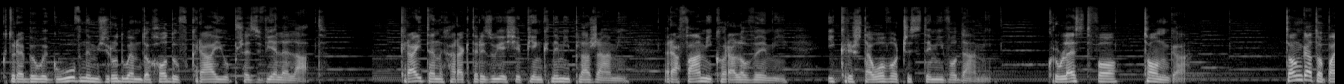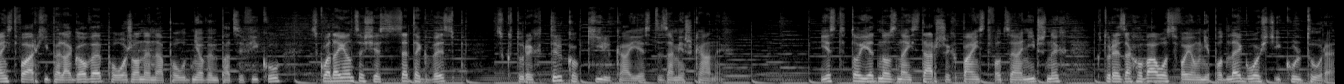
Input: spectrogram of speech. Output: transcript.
które były głównym źródłem dochodów kraju przez wiele lat. Kraj ten charakteryzuje się pięknymi plażami, rafami koralowymi i kryształowo czystymi wodami. Królestwo Tonga. Tonga to państwo archipelagowe położone na południowym Pacyfiku, składające się z setek wysp, z których tylko kilka jest zamieszkanych. Jest to jedno z najstarszych państw oceanicznych, które zachowało swoją niepodległość i kulturę.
